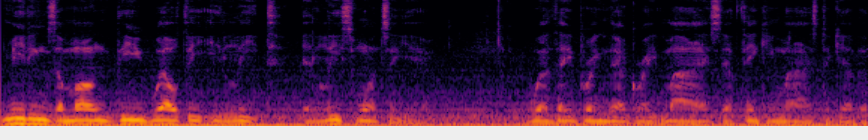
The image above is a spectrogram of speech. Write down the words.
meetings among the wealthy elite at least once a year where they bring their great minds, their thinking minds together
